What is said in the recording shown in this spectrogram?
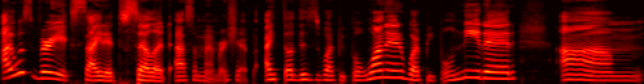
I was very excited to sell it as a membership. I thought this is what people wanted, what people needed. Um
